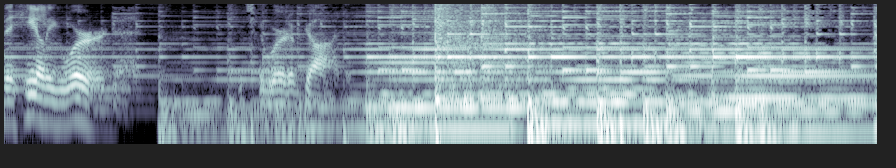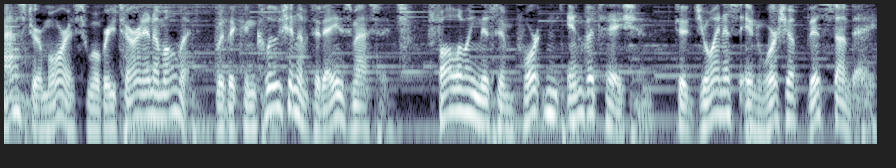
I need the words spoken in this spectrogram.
the Healing Word. It's the Word of God. Pastor Morris will return in a moment with the conclusion of today's message, following this important invitation to join us in worship this Sunday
